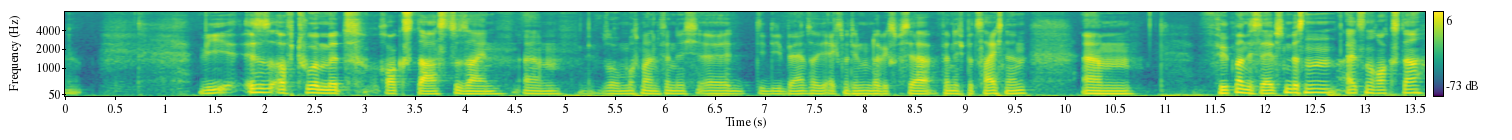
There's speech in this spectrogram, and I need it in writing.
Ja. Wie ist es auf Tour mit Rockstars zu sein? Ähm, so muss man, finde ich, äh, die, die Bands oder die Ex, mit denen unterwegs bisher, finde ich, bezeichnen. Ähm, fühlt man sich selbst ein bisschen als ein Rockstar?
